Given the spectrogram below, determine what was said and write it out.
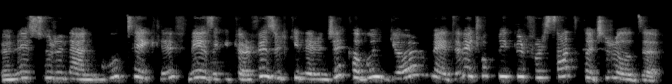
öne sürülen bu teklif ne yazık ki Körfez ülkelerince kabul görmedi ve çok büyük bir fırsat kaçırıldı.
